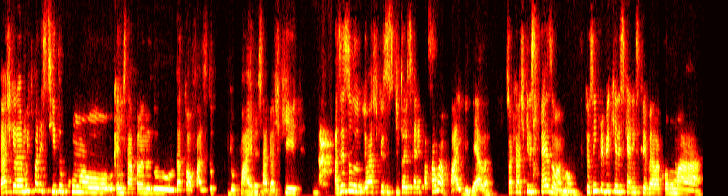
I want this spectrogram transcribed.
Eu acho que ele é muito parecido com o, o que a gente estava falando do, da atual fase do, do Pyro, sabe? Acho que às vezes eu acho que os escritores querem passar uma vibe dela, só que eu acho que eles pesam a mão. Porque eu sempre vi que eles querem escrever ela como uma,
